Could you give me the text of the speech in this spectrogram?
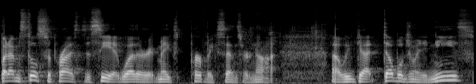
but I'm still surprised to see it, whether it makes perfect sense or not. Uh, we've got double jointed knees.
